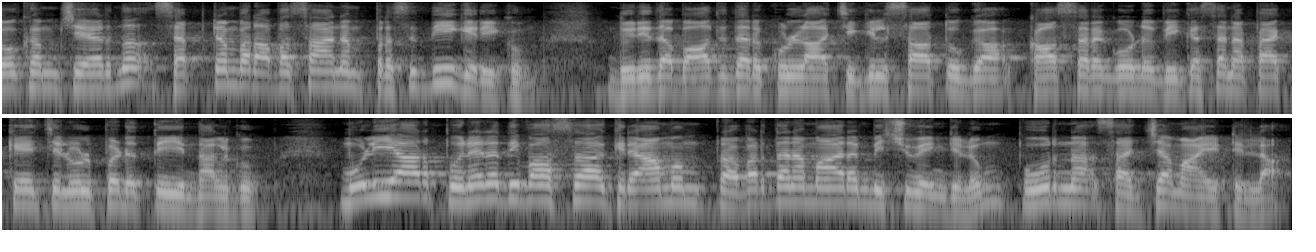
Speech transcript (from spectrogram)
യോഗം ചേർന്ന് സെപ്റ്റംബർ അവസാനം പ്രസിദ്ധീകരിക്കും. ദുരിതബാധിതർക്കുള്ള ചികിത്സാ തുക കാസർഗോഡ് വികസന പാക്കേജിൽ ഉൾപ്പെടുത്തി നൽകും. മുളിയാർ പുനരധിവാസ ഗ്രാമം പ്രവർത്തനമാരംഭിച്ചുവെങ്കിലും പൂർണ സജ്ജമായിട്ടില്ല.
